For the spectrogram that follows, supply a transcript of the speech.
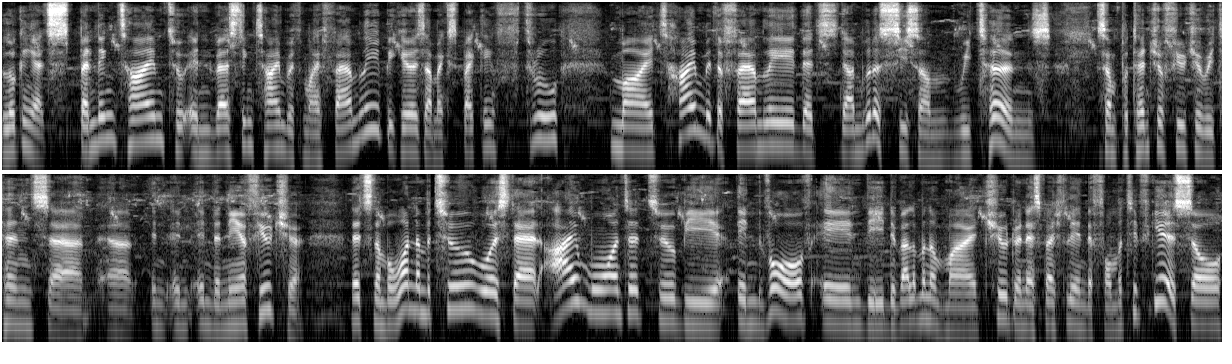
looking at spending time to investing time with my family because I'm expecting through my time with the family that I'm to see some returns some potential future returns uh, uh, in, in, in the near future. That's number one. Number two was that I wanted to be involved in the development of my children especially in the formative years. So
